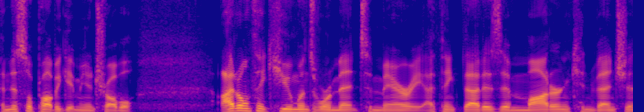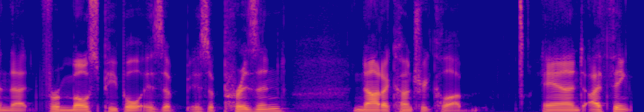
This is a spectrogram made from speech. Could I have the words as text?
and this will probably get me in trouble, I don't think humans were meant to marry. I think that is a modern convention that for most people is a is a prison, not a country club. And I think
